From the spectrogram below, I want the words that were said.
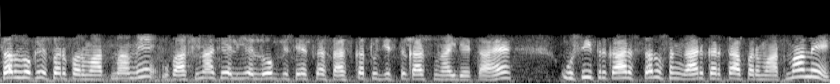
सर्वलोकेश्वर परमात्मा में उपासना के लिए लोक विशेष का शासकत्व जिस प्रकार सुनाई देता है उसी प्रकार सर्व संहार करता परमात्मा में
